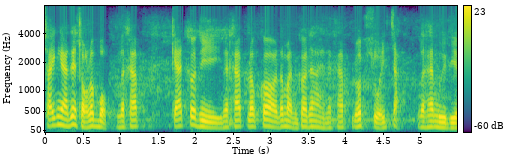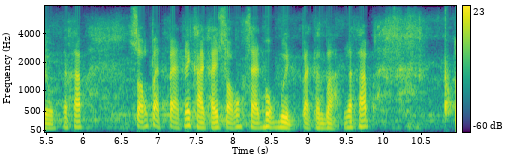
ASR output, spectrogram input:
ใช้งานได้ 2 ระบบนะครับ แก๊สก็ดีนะครับ แล้วก็น้ำมันก็ได้นะครับ รถสวยจัดนะฮะมือเดียวนะครับ 288 ไม่ขายขาย 268,000 บาทนะครับโต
